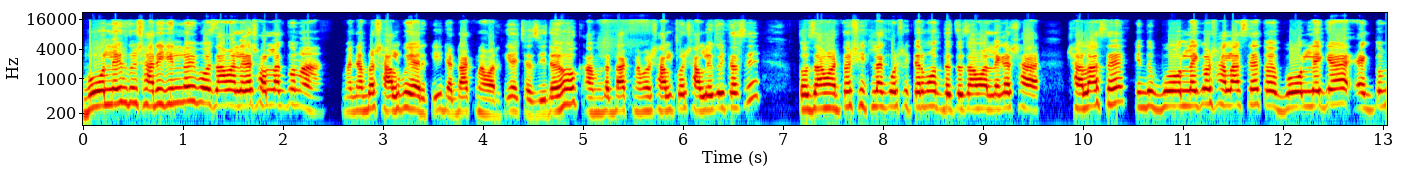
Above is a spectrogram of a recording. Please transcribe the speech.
বললে শুধু শাড়ি কিনলেই বল জামা লেগে সল লাগতো না। মানে আমরা শাল কই আর কি এটা ডাক নাম আর কি। আচ্ছা যেটা হোক আমরা ডাক নামের শাল কই শালই কইতাছি। তো জামার তো শীত লাগবে শীতের মধ্যে তো জামার লেগে শাল আছে। কিন্তু বোর লেগেও শাল আছে তো বোর লেগে একদম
